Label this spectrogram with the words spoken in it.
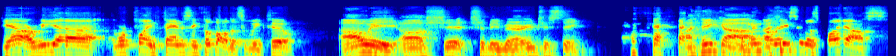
Yeah, are we? Uh, we're playing fantasy football this week too. Are we? Oh, shit. Should be very interesting. I think, uh, I'm in the I think, race for those playoffs.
